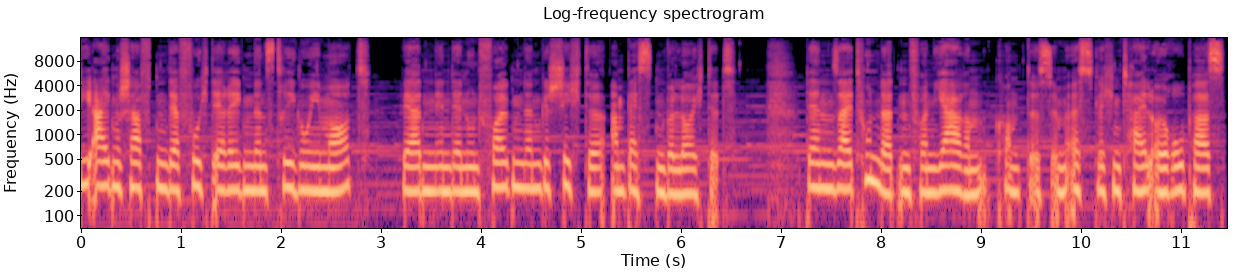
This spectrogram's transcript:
Die Eigenschaften der furchterregenden Strigoi Mord werden in der nun folgenden Geschichte am besten beleuchtet. Denn seit Hunderten von Jahren kommt es im östlichen Teil Europas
